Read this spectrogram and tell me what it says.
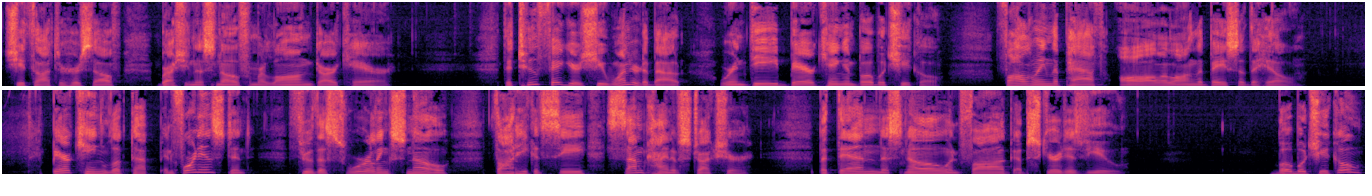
She thought to herself, brushing the snow from her long dark hair. The two figures she wondered about were indeed Bear King and Bobo Chico, following the path all along the base of the hill. Bear King looked up and for an instant, through the swirling snow, thought he could see some kind of structure. But then the snow and fog obscured his view. Bobo Chico,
